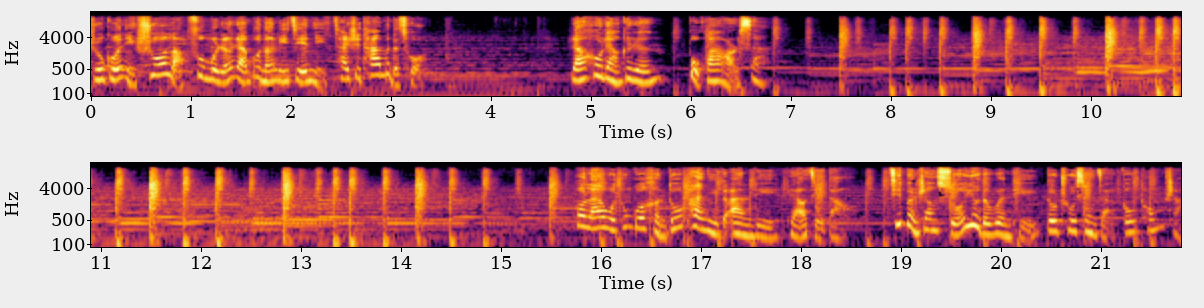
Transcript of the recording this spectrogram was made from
如果你说了，父母仍然不能理解你，才是他们的错。然后两个人不欢而散。后来我通过很多叛逆的案例了解到，基本上所有的问题都出现在沟通上。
